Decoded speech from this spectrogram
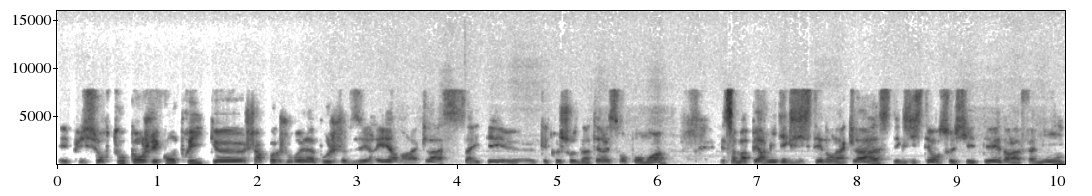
Et puis surtout, quand j'ai compris que chaque fois que j'ouvrais la bouche, je faisais rire dans la classe, ça a été euh, quelque chose d'intéressant pour moi. Et ça m'a permis d'exister dans la classe, d'exister en société, dans la famille.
